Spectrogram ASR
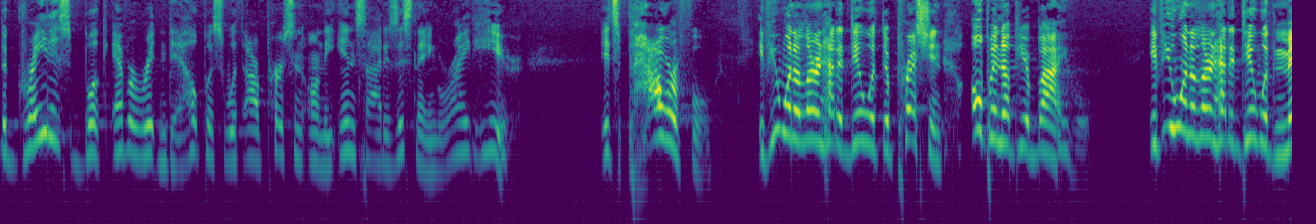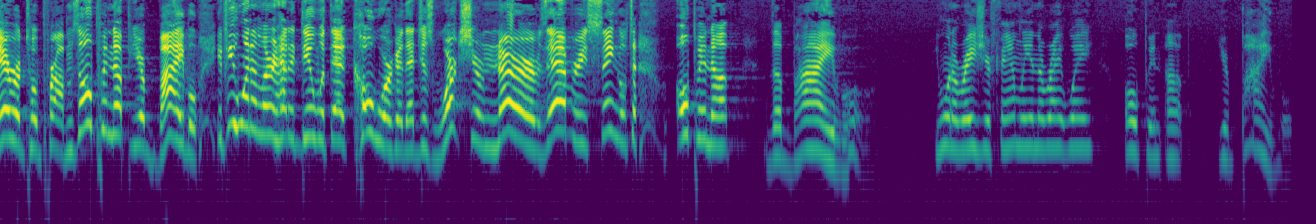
The greatest book ever written to help us with our person on the inside is this thing right here. It's powerful. If you want to learn how to deal with depression, open up your Bible. If you want to learn how to deal with marital problems, open up your Bible. If you want to learn how to deal with that coworker that just works your nerves every single time, open up the Bible. You want to raise your family in the right way? Open up your Bible.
